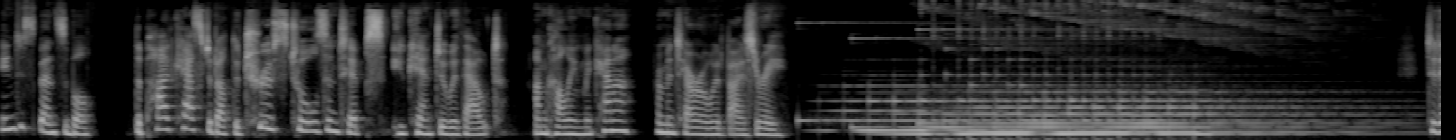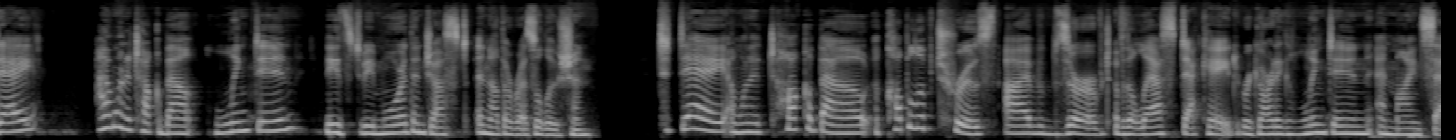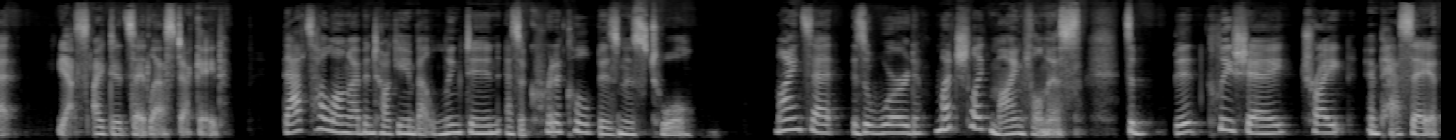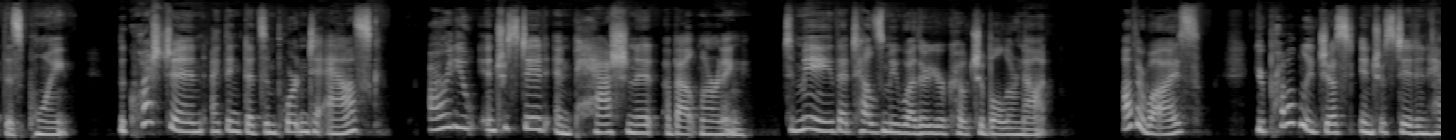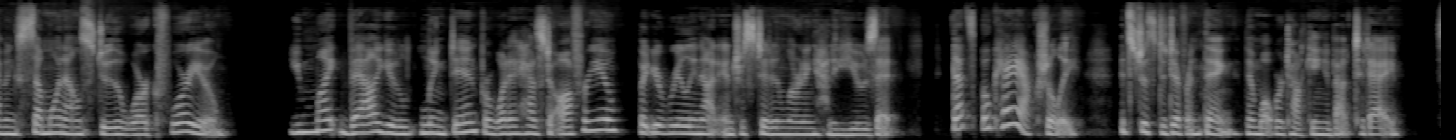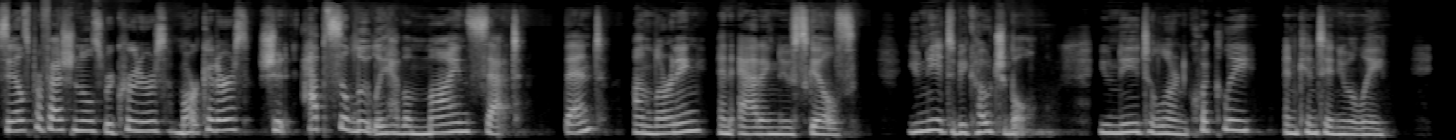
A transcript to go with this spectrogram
Indispensable, the podcast about the truths, tools, and tips you can't do without. I'm Colleen McKenna from Intero Advisory. Today, I want to talk about LinkedIn needs to be more than just another resolution. Today, I want to talk about a couple of truths I've observed over the last decade regarding LinkedIn and mindset. Yes, I did say last decade. That's how long I've been talking about LinkedIn as a critical business tool. Mindset is a word much like mindfulness. It's a bit cliche, trite, and passe at this point. The question I think that's important to ask are you interested and passionate about learning? To me, that tells me whether you're coachable or not. Otherwise, you're probably just interested in having someone else do the work for you. You might value LinkedIn for what it has to offer you, but you're really not interested in learning how to use it. That's okay, actually. It's just a different thing than what we're talking about today. Sales professionals, recruiters, marketers should absolutely have a mindset bent on learning and adding new skills. You need to be coachable. You need to learn quickly and continually.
